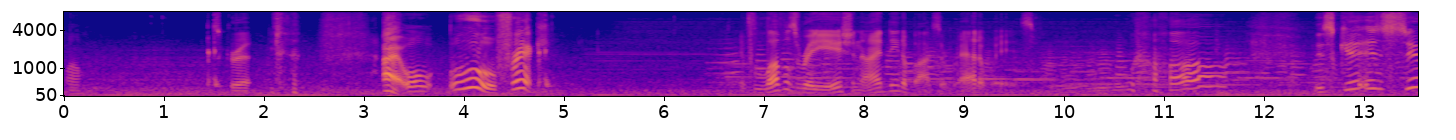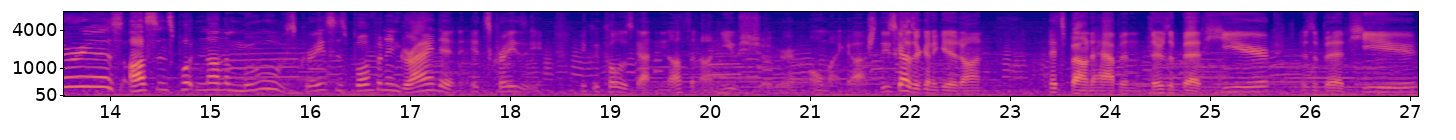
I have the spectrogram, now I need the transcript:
well. Screw it. Alright, well, ooh, frick! If love was radiation, I'd need a box of Radaways. this kid is serious! Austin's putting on the moves. Grace is bumping and grinding. It's crazy. Nuka-Cola's got nothing on you, sugar. Oh my gosh. These guys are gonna get it on. It's bound to happen. There's a bed here. There's a bed here.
